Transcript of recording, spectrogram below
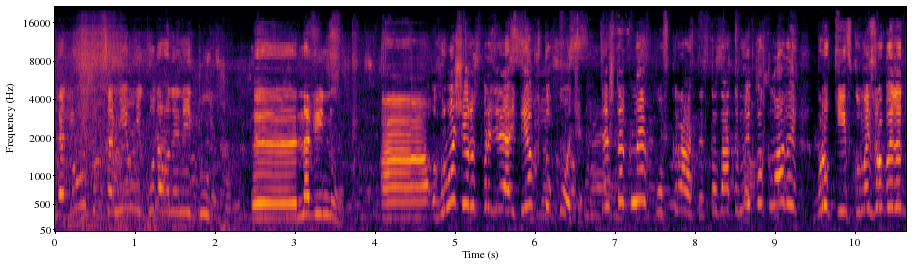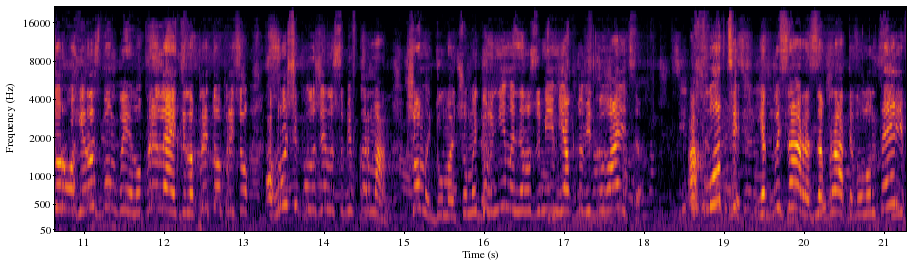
для того, щоб самим нікуди вони не йдуть е, на війну. А гроші розподіляють ті, хто хоче. Це ж так легко вкрасти, сказати, ми поклали бруківку, ми зробили дороги, розбомбило, прилетіло, при то, при цьому, а гроші положили собі в карман. Що ми думають, що ми дурні, ми не розуміємо, як то відбувається? А хлопці, якби зараз забрати волонтерів,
